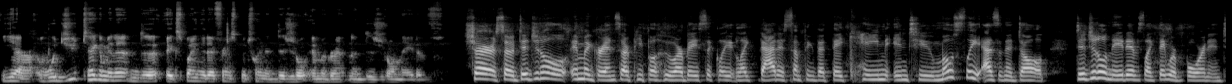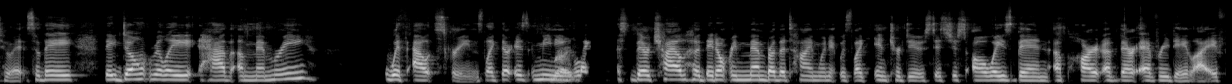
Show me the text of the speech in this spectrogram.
Yeah. Would you take a minute and to explain the difference between a digital immigrant and a digital native? Sure. So digital immigrants are people who are basically like that is something that they came into mostly as an adult. Digital natives like they were born into it. So they they don't really have a memory without screens. Like there is meaning right. like their childhood they don't remember the time when it was like introduced. It's just always been a part of their everyday life.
